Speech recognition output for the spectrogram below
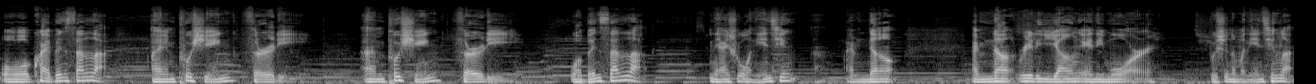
我快奔三了，I'm pushing thirty. I'm pushing thirty. 我奔三了，你还说我年轻？I'm not. I'm not really young anymore. 不是那么年轻了。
